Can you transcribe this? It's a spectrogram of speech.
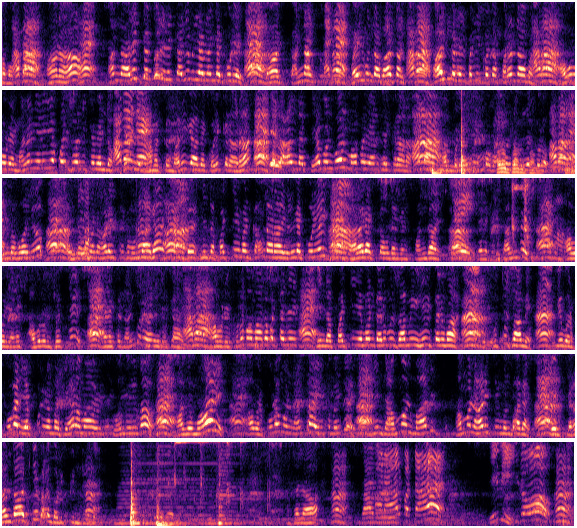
ஆமா. ஆனா. அந்த அழிக்கன் தொழிலுக்கு அதிபதியாக விளங்கக்கூடிய கண்ணன் கண்ணன். வைகுண்ட வாசன் ஆமா. ஆழ்கடல் பள்ளி கொண்ட பரந்தாமன். அவருடைய மனநிலையை பரிசோதிக்க வேண்டும். நமக்கு மரியாதை கொடுக்கிறானா அந்த தேவன் போல் வந்திருக்கிறோம். ஆமாங்க. இந்த போதிலும் ஆலயத்துக்கு முன்பாக இந்த- பச்சைமன் கவுண்டராக இருக்கக்கூடிய அழக கவுண்டர் என் பங்காளி. எனக்கு தம்பி அவர் எனக்கு அவருடைய சொத்து எனக்கு நண்பர் வழங்கியிருக்கிறார் ஆமா. அவருடைய குடும்பமாகப்பட்டது. இந்த பச்சையம்மன் கருப்புசாமி நீர் பெருமாள். முத்துசாமி. இவர் புகழ் எப்படி நம்ம சேலமாக வந்திருந்தோ. அது மாதிரி அவர் குடும்பம் நன்றா இருக்கும் என்று இந்த அம்மன் மாதிரி அம்மன் ஆலயத்தின் முன்பாக என் சிறந்தாட்சி வரம் கொடுக்கின்றேன். இதோ.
